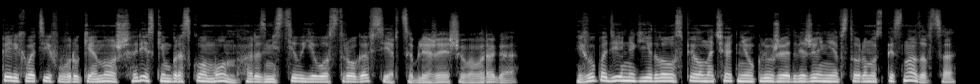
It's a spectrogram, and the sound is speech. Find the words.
Перехватив в руке нож, резким броском он разместил его строго в сердце ближайшего врага. Его подельник едва успел начать неуклюжее движение в сторону спецназовца,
